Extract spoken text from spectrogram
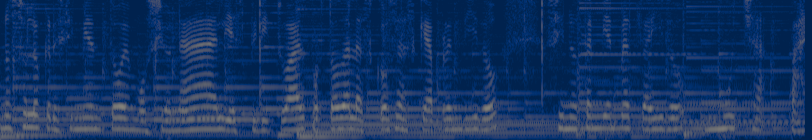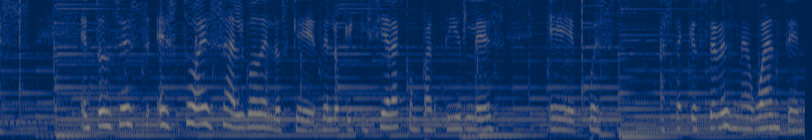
no solo crecimiento emocional y espiritual por todas las cosas que he aprendido, sino también me ha traído mucha paz. Entonces, esto es algo de, los que, de lo que quisiera compartirles, eh, pues hasta que ustedes me aguanten.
